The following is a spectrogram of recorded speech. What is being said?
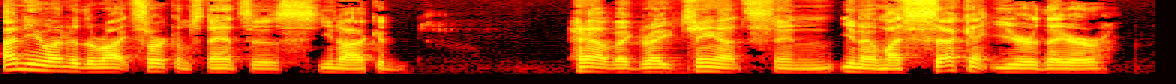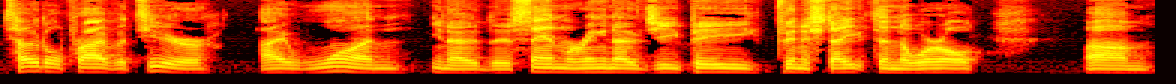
I knew under the right circumstances, you know, I could have a great chance. And you know, my second year there, total privateer, I won. You know, the San Marino GP, finished eighth in the world. Um,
